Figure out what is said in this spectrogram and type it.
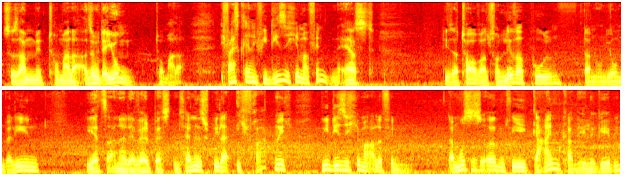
zusammen mit Tomala, also mit der jungen Tomala. Ich weiß gar nicht, wie die sich immer finden. Erst dieser Torwart von Liverpool, dann Union Berlin, jetzt einer der weltbesten Tennisspieler. Ich frage mich, wie die sich immer alle finden. Da muss es irgendwie Geheimkanäle geben,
